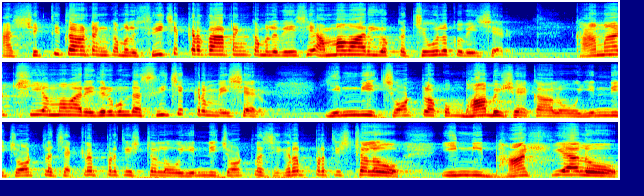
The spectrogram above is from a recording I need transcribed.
ఆ శక్తి తాటంకములు శ్రీచక్ర తాటంకములు వేసి అమ్మవారి యొక్క చెవులకు వేశారు. కామాక్షి అమ్మవారి ఎదురుగుండా శ్రీచక్రం వేశారు. ఎన్ని చోట్ల కుంభాభిషేకాలు ఎన్ని చోట్ల చక్ర ఇన్ని ఎన్ని చోట్ల శిఖర ప్రతిష్టలో ఇన్ని భాష్యాలో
